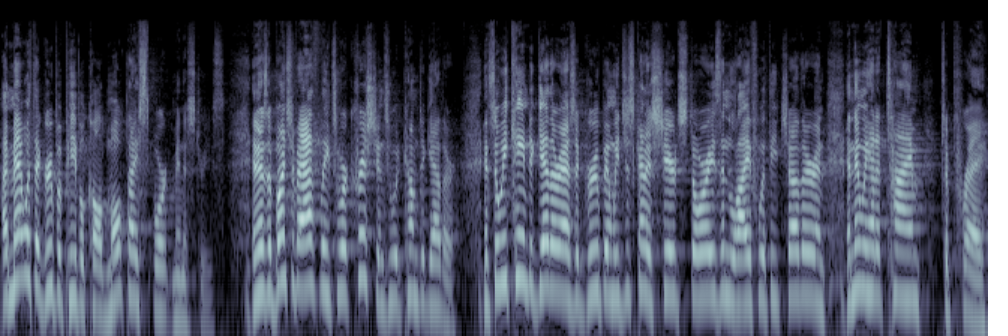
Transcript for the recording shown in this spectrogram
I met with a group of people called Multi Sport Ministries. And there's a bunch of athletes who were Christians who would come together. And so we came together as a group and we just kind of shared stories and life with each other. And, and then we had a time to pray.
